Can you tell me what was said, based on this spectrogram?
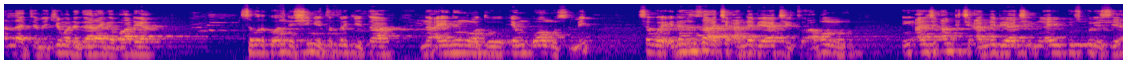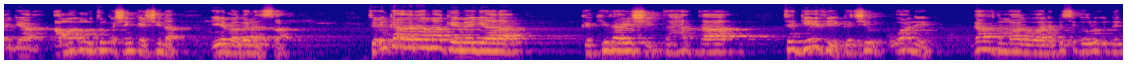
Allah ya taimake mu da gara gaba ɗaya. Saboda wannan shine tafarki ta na ainihin wato ƴan uwa musulmi. Saboda idan har za a ce annabi ya ce to abun in an ji an kace annabi ya ce in ayi kuskure sai a gyara. Amma in mutum kashin kai shina yayi maganar sa to in ka ga dama kai mai gyara ka kira shi ta ta ta gefe ka ce wane gafata maluwa da bisa ga wurin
